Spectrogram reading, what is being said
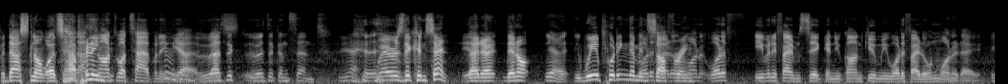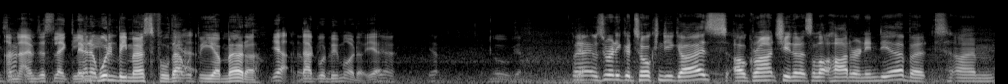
But that's not what's That's happening. not what's happening. Yeah. Where's the, that's- where's the consent? Where is the consent? Yeah. They don't. They're not. Yeah, we're putting them in what if suffering. wanna- what if even if I'm sick and you can't cure me? What if I don't want to die? I'm, Exactly. I'm just like let and it wouldn't be merciful. That Yeah. would be a murder. Yeah, that would be murder. Yeah. Yeah. Oh yeah. But Yeah. it was really good talking to you guys. I'll grant you that it's a lot harder in India, but um,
